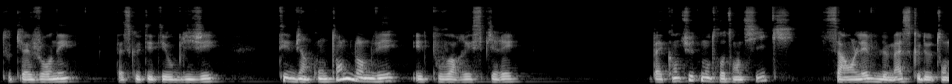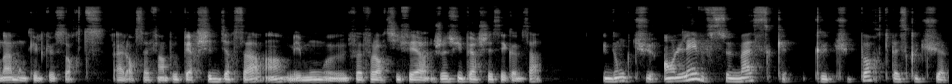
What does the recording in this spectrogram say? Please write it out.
toute la journée parce que tu étais obligé, tu es bien content de l'enlever et de pouvoir respirer? Bah, quand tu te montres authentique, ça enlève le masque de ton âme en quelque sorte. Alors ça fait un peu perché de dire ça, hein, mais bon, il va falloir t'y faire. Je suis perché, c'est comme ça. Donc tu enlèves ce masque que tu portes parce que tu as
